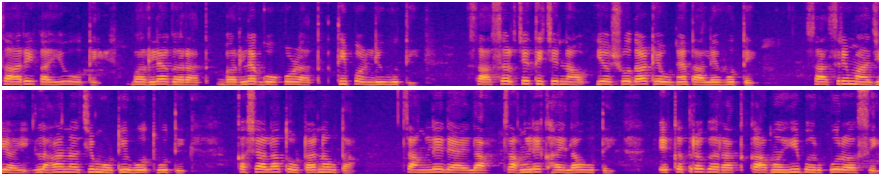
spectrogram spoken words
सारे काही होते. भरल्या घरात भरल्या गोकुळात ती पडली होती. सासरचे तिचे नाव यशोदा ठेवण्यात आले होते. सासरी माझी आई लहानाची मोठी होत होती. कशाला तोटा नव्हता. चांगले लिहायला चांगले खायला होते. एकत्र घरात कामही भरपूर असे.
